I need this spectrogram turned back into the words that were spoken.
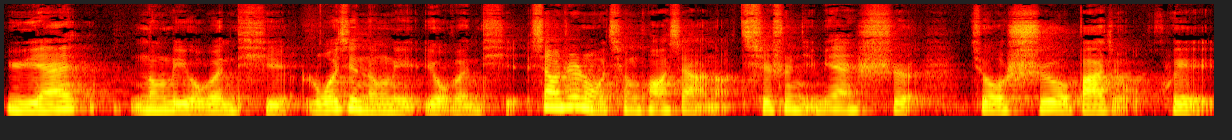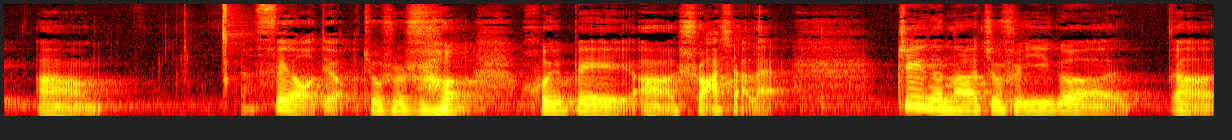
语言能力有问题，逻辑能力有问题。像这种情况下呢，其实你面试就十有八九会啊 fail 掉，就是说 会被啊刷下来。这个呢，就是一个呃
